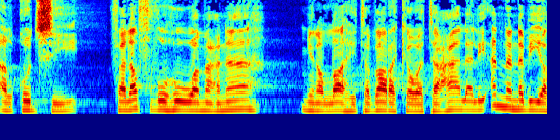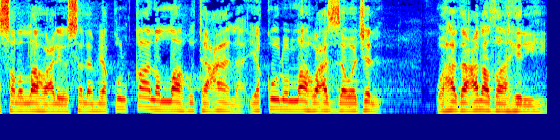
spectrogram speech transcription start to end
القدسي فلفظه ومعناه من الله تبارك وتعالى لأن النبي صلى الله عليه وسلم يقول قال الله تعالى يقول الله عز وجل وهذا على ظاهره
